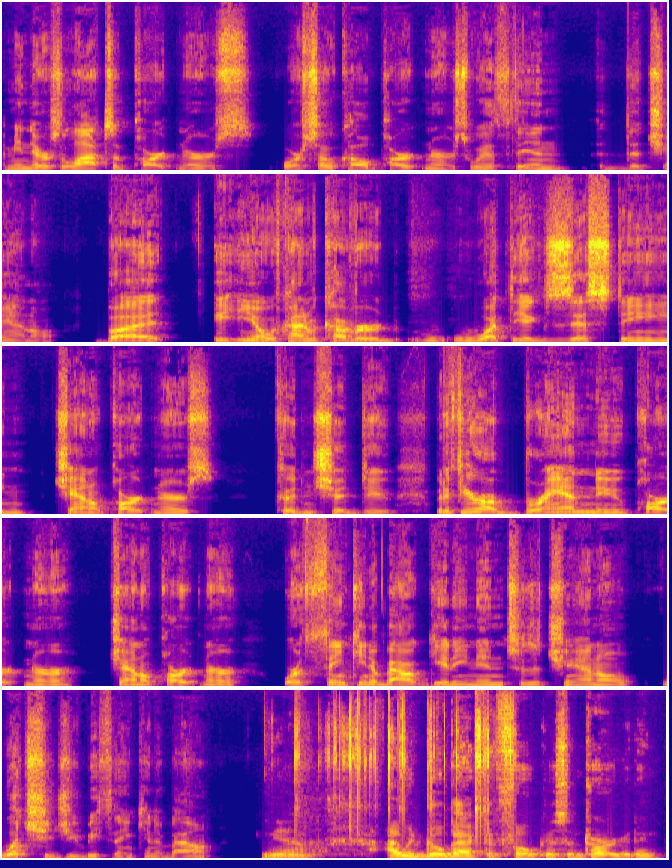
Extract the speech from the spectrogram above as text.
I mean, there's lots of partners or so-called partners within the channel, but you know, we've kind of covered what the existing channel partners could and should do. But if you're a brand new partner, channel partner, or thinking about getting into the channel, what should you be thinking about? Yeah, I would go back to focus and targeting.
